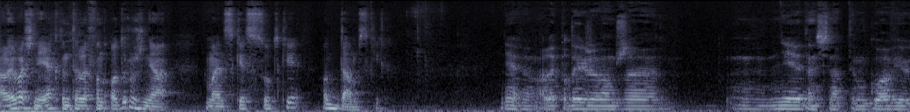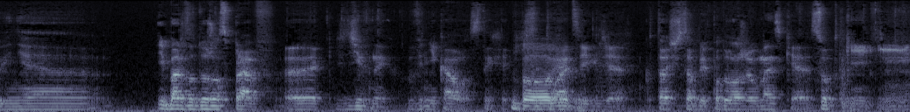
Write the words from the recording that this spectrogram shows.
Ale właśnie, jak ten telefon odróżnia męskie sutki od damskich? Nie wiem, ale podejrzewam, że nie jeden się nad tym głowił i nie... I bardzo dużo spraw e, jakichś dziwnych wynikało z tych jakichś Bo- sytuacji, gdzie ktoś sobie podłożył męskie sutki i...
